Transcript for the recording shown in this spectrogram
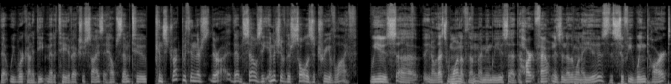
that we work on a deep meditative exercise that helps them to construct within their, their themselves the image of their soul as a tree of life. We use, uh, you know, that's one of them. I mean, we use uh, the heart fountain is another one I use. The Sufi winged heart.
